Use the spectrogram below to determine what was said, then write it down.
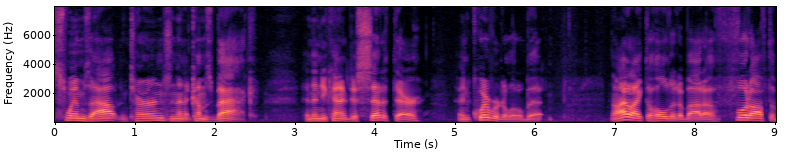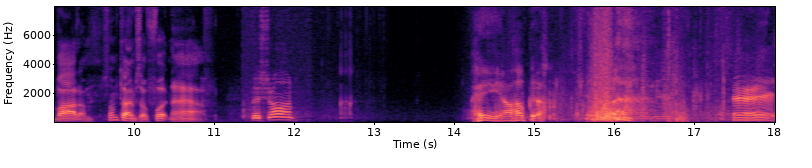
swims out and turns and then it comes back. And then you kind of just set it there and quiver it a little bit. Now I like to hold it about a foot off the bottom, sometimes a foot and a half. Fish on. Hey, I'll help you. All right,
